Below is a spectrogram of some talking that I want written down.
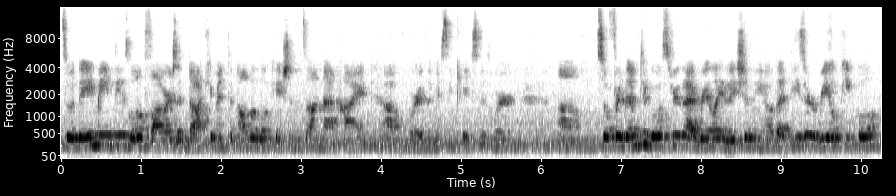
So they made these little flowers and documented all the locations on that hide um, where the missing cases were. Um, so for them to go through that realization, you know, that these are real people,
